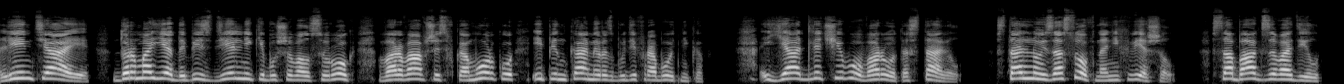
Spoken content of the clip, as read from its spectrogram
«Лентяи! Дармоеды! Бездельники!» — бушевал Сурок, ворвавшись в коморку и пинками разбудив работников. Я для чего ворота ставил? Стальной засов на них вешал. Собак заводил,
